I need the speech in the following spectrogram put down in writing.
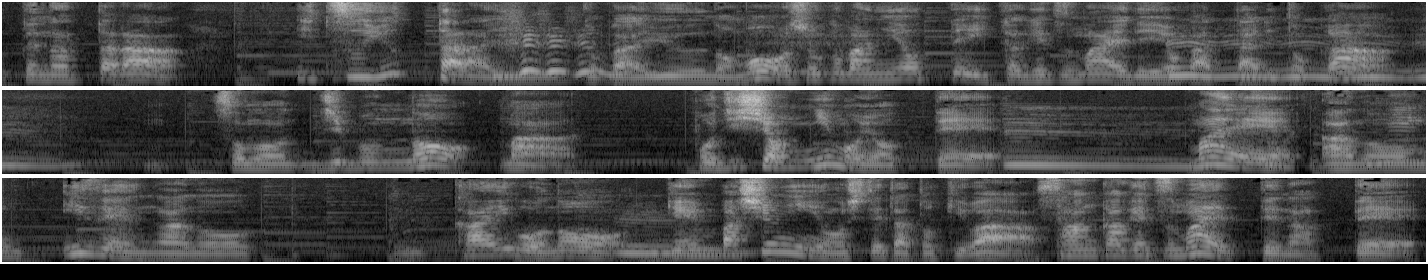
てなったらいつ言ったらいいとかいうのも 職場によって1ヶ月前でよかったりとかその自分のまあポジションにもよって前あの以前あの介護の現場主任をしてた時は3ヶ月前ってなって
